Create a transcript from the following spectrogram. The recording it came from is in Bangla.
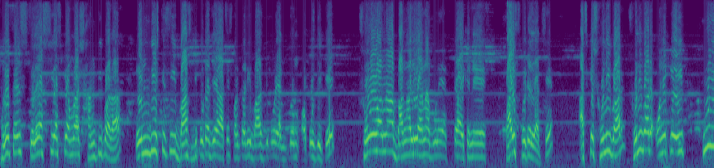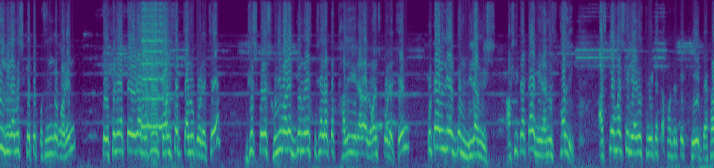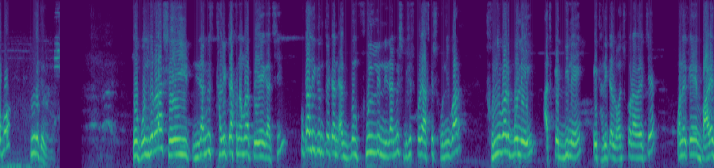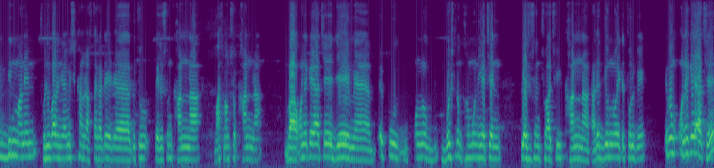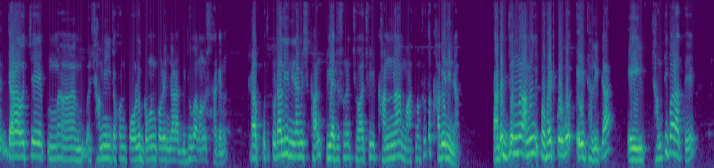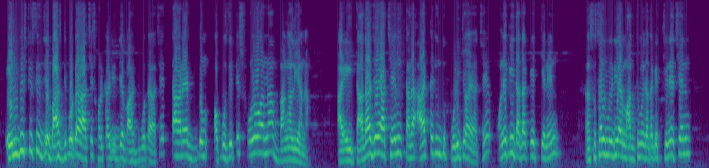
হ্যালো ফ্রেন্ডস, চলে আসছি আজকে আমরা শান্তিপাড়া। এনবিএসটিসি বাস ডিপোটা যে আছে, সরকারি বাস ডিপোর একদম অপোজিটে ষোলো আনা বাঙালি আনা বলে একটা এখানে স্পাইস হোটেল আছে। আজকে শনিবার শনিবার অনেকেই ফুল নিরামিষ খেতে পছন্দ করেন। তো এখানে একটা এরা নতুন কনসেপ্ট চালু করেছে। বিশেষ করে শনিবারের জন্য স্পেশাল একটা থালি এনারা লঞ্চ করেছেন। টোটালি একদম নিরামিষ, আশি টাকায় নিরামিষ থালি। আজকে আমরা সেই নিরামিষ থালিটা আপনাদেরকে খেয়ে দেখাবো। শুনতে চলুন। তো বন্ধুরা, সেই নিরামিষ থালিটা এখন আমরা পেয়ে গেছি। টোটালি কিন্তু এটা একদম ফুললি নিরামিষ, বিশেষ করে আজকে শনিবার। শনিবার বলেই আজকের দিনে এই থালিটা লঞ্চ করা হয়েছে। অনেকে বারের দিন মানেন শনিবার নিরামিষ খান, রাস্তাঘাটে কিছু পেঁয়াজ রসুন খান না, মাছ মাংস খান না। বা অনেকে আছে যে একটু অন্য বৈষ্ণব ধর্ম নিয়েছেন পেঁয়াজ রসুন ছোঁয়াছুঁই খান না, তাদের জন্য এটা চলবে। এবং অনেকে আছে যারা হচ্ছে স্বামী যখন পরলোক গমন করেন, যারা বিধবা মানুষ থাকেন, তারা টোটালি নিরামিষ খান, পেঁয়াজ, রসুনের ছোঁয়াছুঁই, খান না, মাছ, মাংস তো খাবেনই না। তাদের জন্য আমি প্রোভাইড করব এই থালিটা, এই শান্তিপাড়াতে এনবিএসটিসির যে বাস ডিপোটা আছে, সরকারি যে বাস ডিপোটা আছে, তার একদম অপোজিটে ষোলো আনা বাঙালি আনা। আর এই দাদা যে আছেন, তারা আরেকটা কিন্তু পরিচয় আছে। অনেকেই দাদাকে চেনেন সোশ্যাল মিডিয়ার মাধ্যমে দাদাকে চিনেছেন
